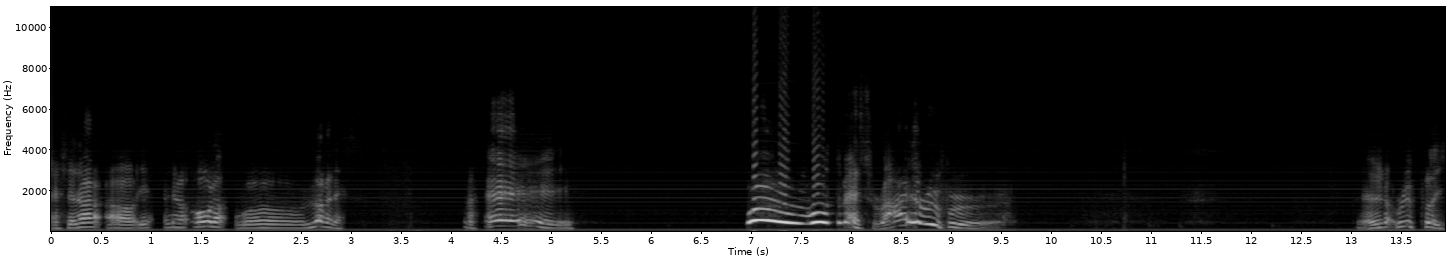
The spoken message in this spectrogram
SLR, oh yeah, yeah, hold up, whoa, look at this. Hey! Woo! Who's the best? Riley the roofer! And we got roof place.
